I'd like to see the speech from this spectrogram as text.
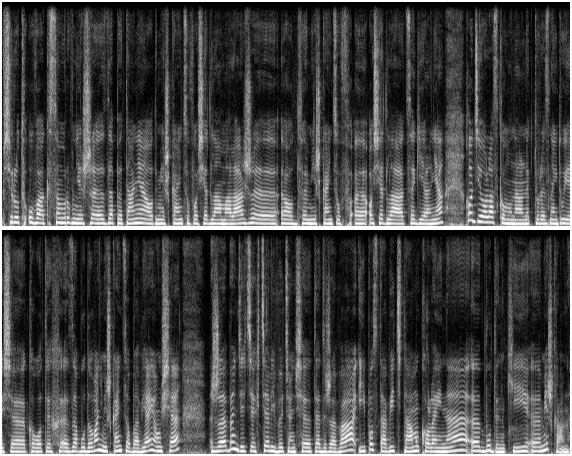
Wśród uwag są również e, zapytania od mieszkańców osiedla Malarzy, od mieszkańców e, osiedla Cegielnia. Chodzi o las komunalny, który znajduje się koło tych zabudowań. Mieszkańcy obawiają się, że będziecie chcieli wyciąć e, te drzewa i postawić tam kolejne e, budynki e, mieszkalne.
